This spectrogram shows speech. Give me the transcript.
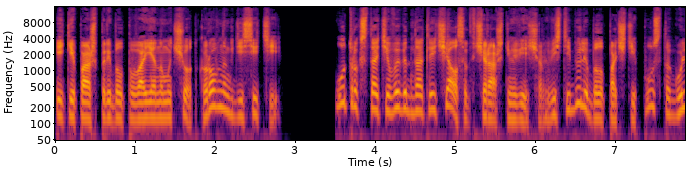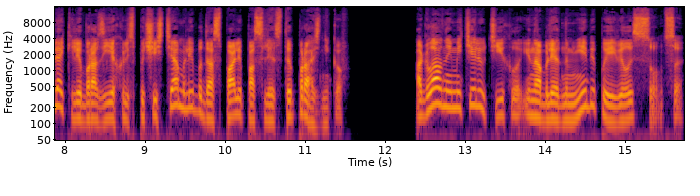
Экипаж прибыл по-военному четко, ровно к десяти. Утро, кстати, выгодно отличалось от вчерашнего вечера. В вестибюле было почти пусто, гуляки либо разъехались по частям, либо доспали последствия праздников. А главное, метель утихла, и на бледном небе появилось солнце.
